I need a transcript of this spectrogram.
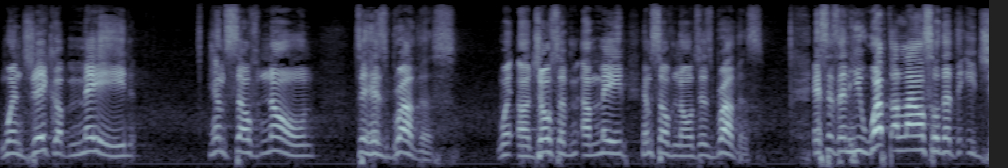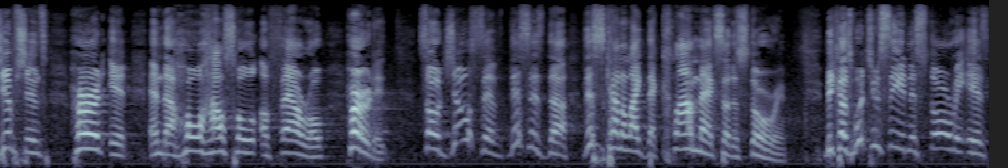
when Jacob made himself known to his brothers. When uh, Joseph uh, made himself known to his brothers. It says, and he wept aloud so that the Egyptians heard it, and the whole household of Pharaoh heard it. So Joseph, this is the this is kind of like the climax of the story. Because what you see in this story is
